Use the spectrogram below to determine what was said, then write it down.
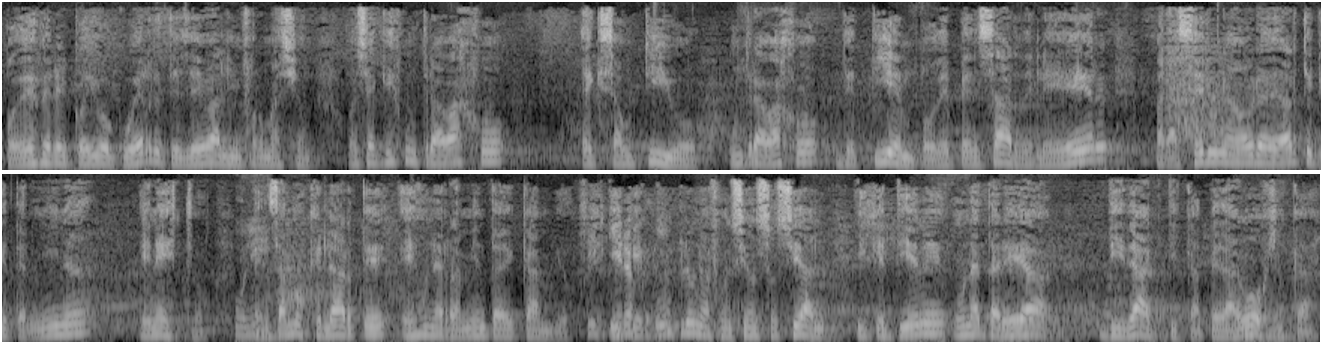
Podés ver el código QR, te lleva la información. O sea que es un trabajo exhaustivo, un trabajo de tiempo, de pensar, de leer para hacer una obra de arte que termina en esto. Pensamos que el arte es una herramienta de cambio y que cumple una función social y que tiene una tarea didáctica, pedagógica.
